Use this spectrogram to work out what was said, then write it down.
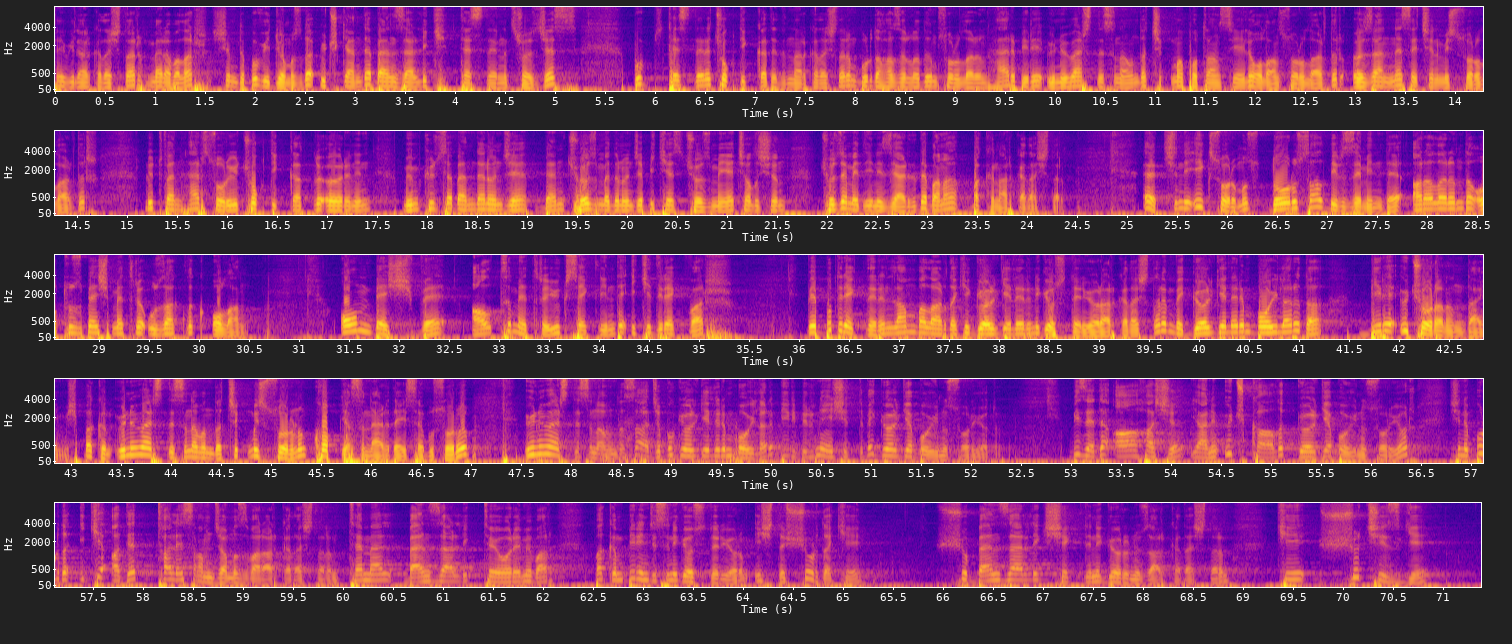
Sevgili arkadaşlar merhabalar. Şimdi bu videomuzda üçgende benzerlik testlerini çözeceğiz. Bu testlere çok dikkat edin arkadaşlarım. Burada hazırladığım soruların her biri üniversite sınavında çıkma potansiyeli olan sorulardır. Özenle seçilmiş sorulardır. Lütfen her soruyu çok dikkatli öğrenin. Mümkünse benden önce, ben çözmeden önce bir kez çözmeye çalışın. Çözemediğiniz yerde de bana bakın arkadaşlarım. Evet şimdi ilk sorumuz doğrusal bir zeminde aralarında 35 metre uzaklık olan 15 ve 6 metre yüksekliğinde iki direk var. Ve bu direklerin lambalardaki gölgelerini gösteriyor arkadaşlarım ve gölgelerin boyları da 1'e 3 oranındaymış. Bakın üniversite sınavında çıkmış sorunun kopyası neredeyse bu soru. Üniversite sınavında sadece bu gölgelerin boyları birbirine eşitti ve gölge boyunu soruyordu. Bize de AH'ı yani 3K'lık gölge boyunu soruyor. Şimdi burada iki adet Thales amcamız var arkadaşlarım. Temel benzerlik teoremi var. Bakın birincisini gösteriyorum. İşte şuradaki şu benzerlik şeklini görünüz arkadaşlarım. Ki şu çizgi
